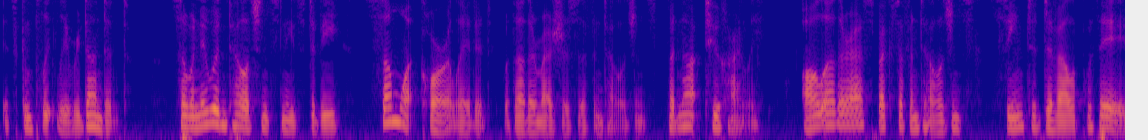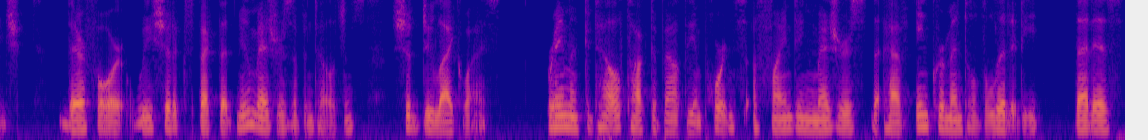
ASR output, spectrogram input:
It's completely redundant. So a new intelligence needs to be somewhat correlated with other measures of intelligence, but not too highly. All other aspects of intelligence seem to develop with age. Therefore, we should expect that new measures of intelligence should do likewise. Raymond Cattell talked about the importance of finding measures that have incremental validity. That is,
